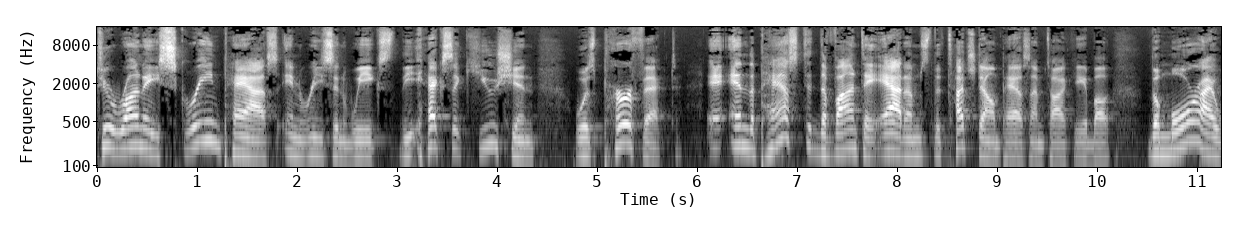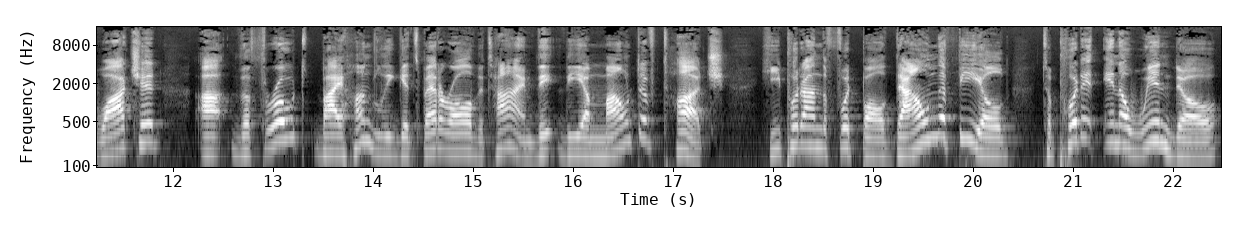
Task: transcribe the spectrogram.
to run a screen pass in recent weeks, the execution was perfect. And the pass to Davante Adams, the touchdown pass I'm talking about, the more I watch it, uh, the throw by Hundley gets better all the time. The the amount of touch he put on the football down the field to put it in a window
